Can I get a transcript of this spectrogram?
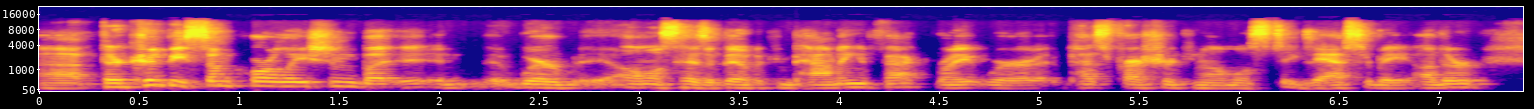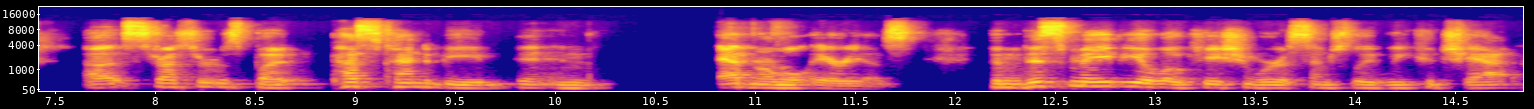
Uh, there could be some correlation, but it, where it almost has a bit of a compounding effect, right? Where pest pressure can almost exacerbate other uh, stressors, but pests tend to be in, in abnormal areas. Then this may be a location where essentially we could chat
